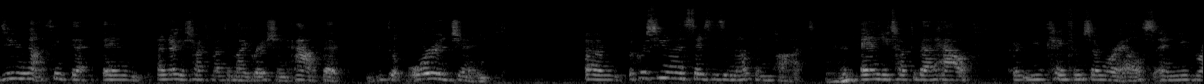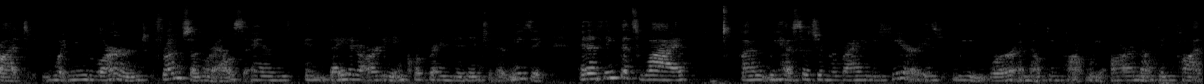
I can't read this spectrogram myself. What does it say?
Do you not think that? And I know you talked about the migration out, but the origin. Um, of course, the United States is a melting pot, and you talked about how uh, you came from somewhere else and you brought what you learned from somewhere else, and and they had already incorporated it into their music. And I think that's why um, we have such a variety here. Is we were a melting pot, we are a melting pot,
